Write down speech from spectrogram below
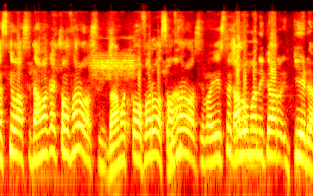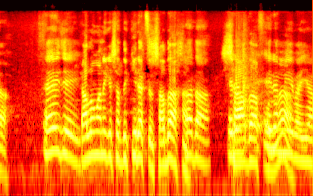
আজকেও আছে ধামাকা একটা অফারও আছে। একটা অফারও আছে অফারও আছে ভাই কালো মানিকার কি এটা? এই যে। কালো মানিকের সাথে কি রাখছেন? সাদা? সাদা। সাদা এটা মেয়ে ভাইয়া।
